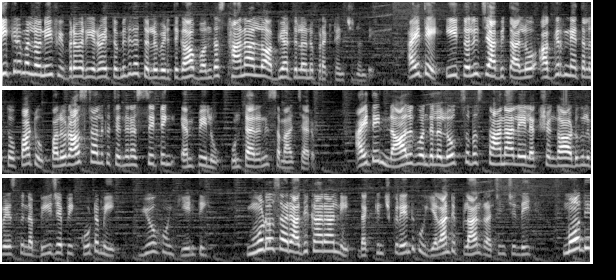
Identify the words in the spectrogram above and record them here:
ఈ క్రమంలోనే ఫిబ్రవరి ఇరవై తొమ్మిదిన తొలి విడతగా వంద స్థానాల్లో అభ్యర్థులను ప్రకటించనుంది. అయితే ఈ తొలి జాబితాలో అగ్రనేతలతో పాటు పలు రాష్ట్రాలకు చెందిన సిట్టింగ్ ఎంపీలు ఉంటారని సమాచారం. అయితే నాలుగు వందల లోక్సభ స్థానాలే లక్ష్యంగా అడుగులు వేస్తున్న బీజేపీ కూటమి వ్యూహం ఏంటి? మూడోసారి అధికారాన్ని దక్కించుకునేందుకు ఎలాంటి ప్లాన్ రచించింది? మోదీ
